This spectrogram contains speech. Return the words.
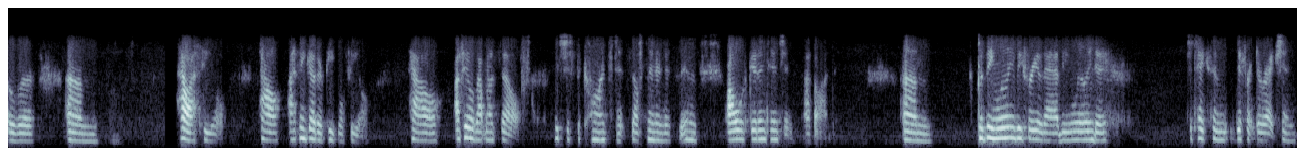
over um, how I feel, how I think other people feel, how I feel about myself. It's just the constant self centeredness and all with good intention, I thought. Um, but being willing to be free of that, being willing to to take some different directions,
